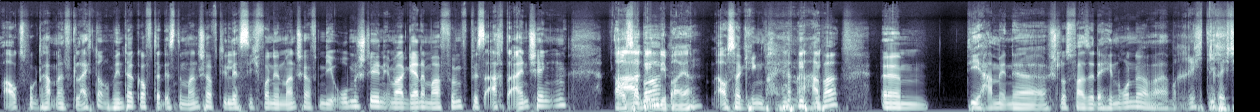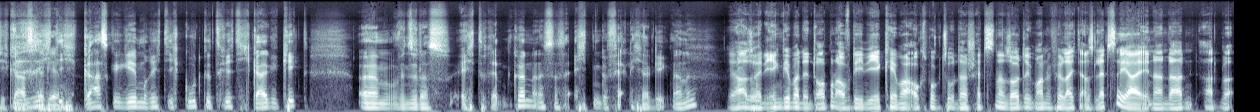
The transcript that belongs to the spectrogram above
Augsburg hat man vielleicht noch im Hinterkopf, das ist eine Mannschaft, die lässt sich von den Mannschaften, die oben stehen, immer gerne mal fünf bis acht einschenken. Außer aber, gegen die Bayern. Außer gegen Bayern. aber ähm, die haben in der Schlussphase der Hinrunde aber richtig, Richtig Gas richtig gegeben. Gas gegeben, richtig gut, richtig geil gekickt. Ähm, wenn sie das echt retten können, dann ist das echt ein gefährlicher Gegner, ne? Ja, also wenn irgendjemand in Dortmund auf die Idee käme, Augsburg zu unterschätzen, dann sollte man vielleicht ans letzte Jahr erinnern. Da hat, hat,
